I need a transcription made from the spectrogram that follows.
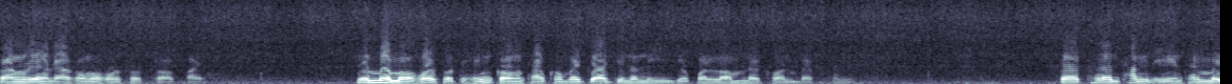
ฟังเรื่องราวของมโหสถต่อไป ในเมื่อมโหสถเห็นกองทัพของพระเจ้าจุลนียกมาล้อมนครแบบนั้นแต่เทินท่านเองท่านไม่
